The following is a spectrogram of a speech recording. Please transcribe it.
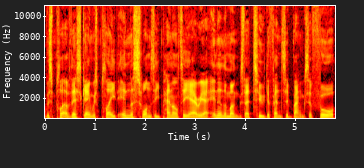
was pl- of this game was played in the Swansea penalty area, in and amongst their two defensive banks of four.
